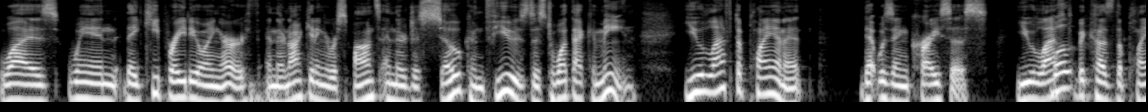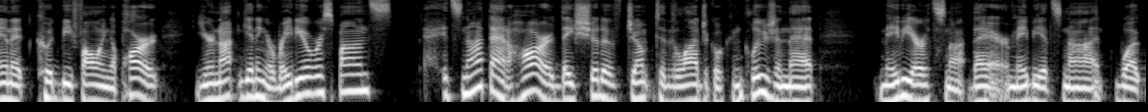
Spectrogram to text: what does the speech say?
was when they keep radioing Earth and they're not getting a response and they're just so confused as to what that can mean. You left a planet that was in crisis. You left Well- because the planet could be falling apart. You're not getting a radio response. It's not that hard. They should have jumped to the logical conclusion that maybe Earth's not there. Maybe it's not what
